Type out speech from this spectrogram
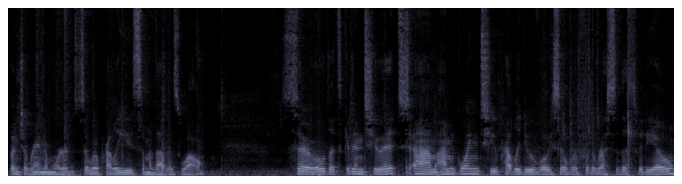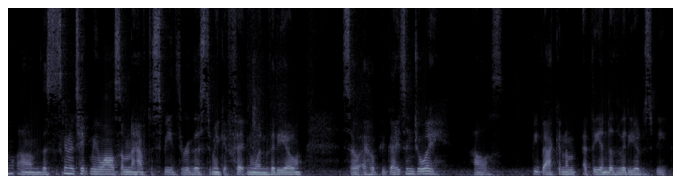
bunch of random words. So we'll probably use some of that as well. So let's get into it. Um, I'm going to probably do a voiceover for the rest of this video. Um, this is going to take me a while, so I'm going to have to speed through this to make it fit in one video. So I hope you guys enjoy. I'll be back in, at the end of the video to speak.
